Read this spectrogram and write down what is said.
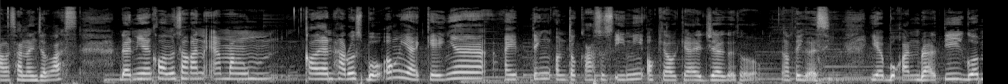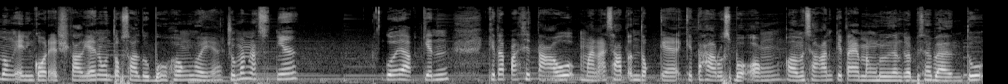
alasan yang jelas. Dan ya kalau misalkan emang kalian harus bohong ya kayaknya I think untuk kasus ini oke-oke aja gitu loh. Ngerti gak sih? Ya bukan berarti gue mau encourage kalian untuk selalu bohong loh ya. Cuman maksudnya gue yakin kita pasti tahu mana saat untuk kayak kita harus bohong. Kalau misalkan kita emang benar-benar gak bisa bantu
